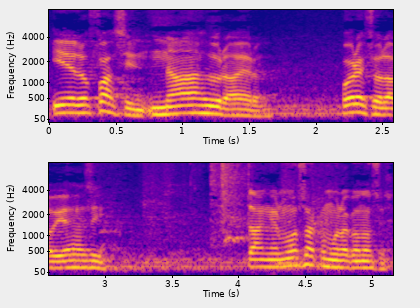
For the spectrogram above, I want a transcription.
Y de lo fácil, nada es duradero. Por eso la vida es así, tan hermosa como la conoces.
